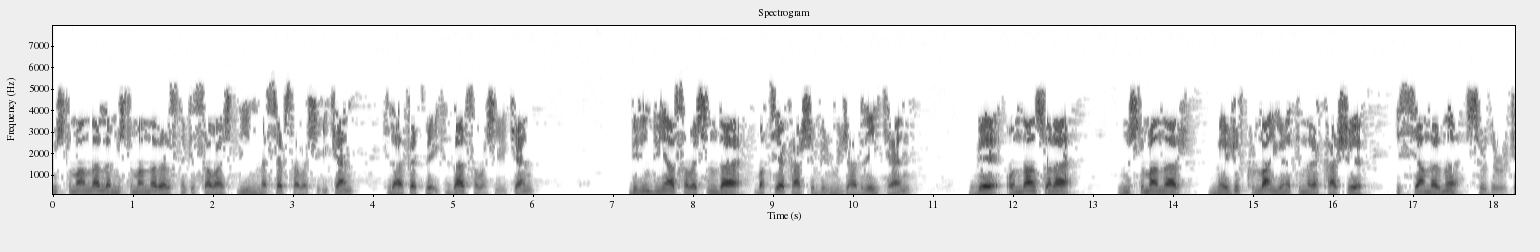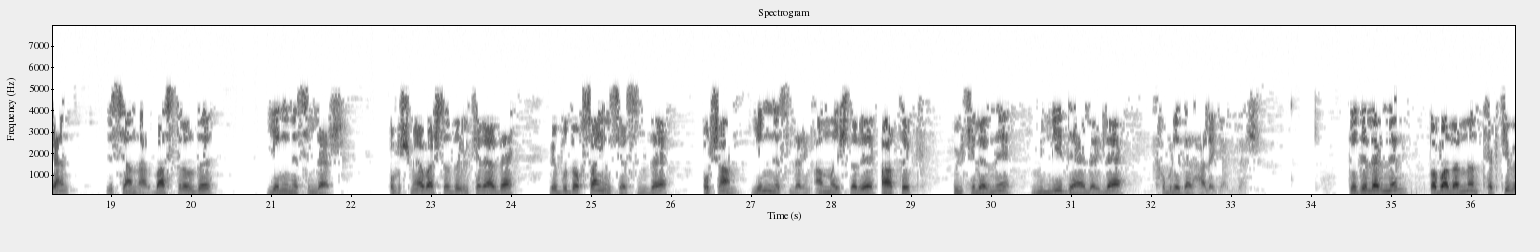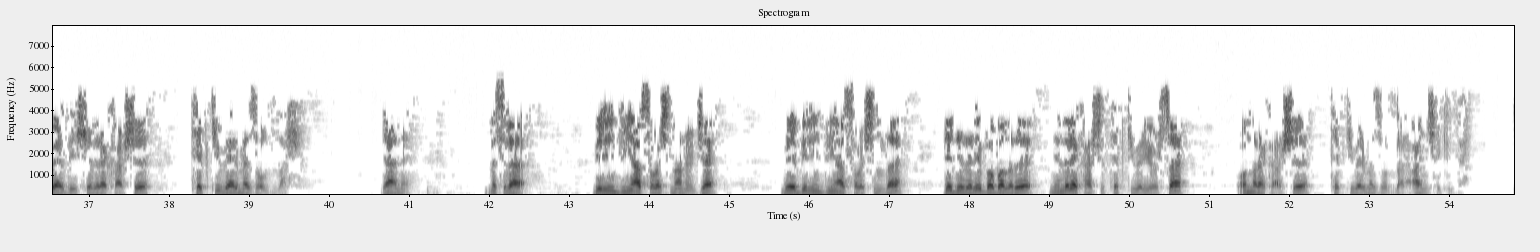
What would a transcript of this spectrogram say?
Müslümanlarla Müslümanlar arasındaki savaş, din, mezhep savaşı iken, hilafet ve iktidar savaşı iken, Birinci Dünya Savaşı'nda Batı'ya karşı bir mücadele iken ve ondan sonra Müslümanlar mevcut kurulan yönetimlere karşı isyanlarını sürdürürken, isyanlar bastırıldı, yeni nesiller oluşmaya başladı ülkelerde ve bu 90 yıl içerisinde oluşan yeni nesillerin anlayışları artık ülkelerini milli değerleriyle kabul eder hale geldiler. Dedelerinin, babalarının tepki verdiği şeylere karşı tepki vermez oldular. Yani mesela Birinci Dünya Savaşı'ndan önce ve Birinci Dünya Savaşı'nda dedeleri, babaları nelere karşı tepki veriyorsa onlara karşı tepki vermez oldular aynı şekilde.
